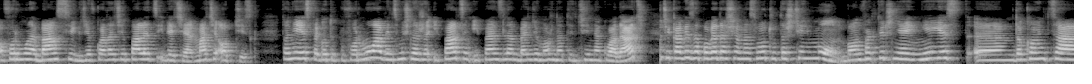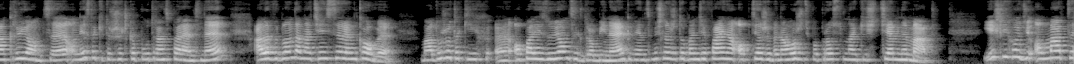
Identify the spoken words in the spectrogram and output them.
o formule Bansi, gdzie wkładacie palec i wiecie, macie odcisk. To nie jest tego typu formuła, więc myślę, że i palcem, i pędzlem będzie można ten cień nakładać. Ciekawie zapowiada się na Swatchu też cień Moon, bo on faktycznie nie jest em, do końca kryjący, on jest taki troszeczkę półtransparentny, ale wygląda na cień syrenkowy. Ma dużo takich e, opalizujących drobinek, więc myślę, że to będzie fajna opcja, żeby nałożyć po prostu na jakiś ciemny mat. Jeśli chodzi o maty,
